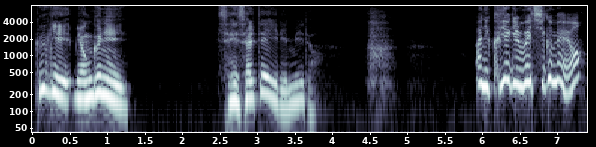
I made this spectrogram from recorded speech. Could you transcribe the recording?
그게 명근이 세 살 때 일입니다. 아니, 그 얘기를 왜 지금 해요?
